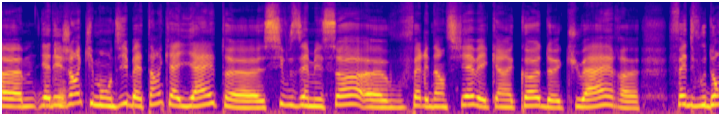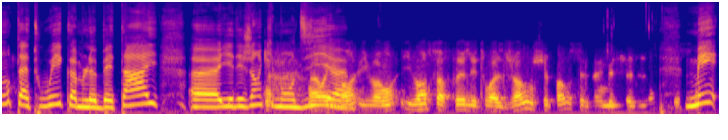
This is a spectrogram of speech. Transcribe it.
Euh, Il y a des gens qui m'ont dit, ben tant qu'à y être, euh, si vous aimez ça, euh, vous faire identifier avec un code QR, euh, faites-vous donc tatouer comme le bétail. Euh, Il y a des gens qui m'ont dit. Ah oui, ils, vont, ils, vont, ils vont sortir l'étoile jaune, je sais pas, c'est le mais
